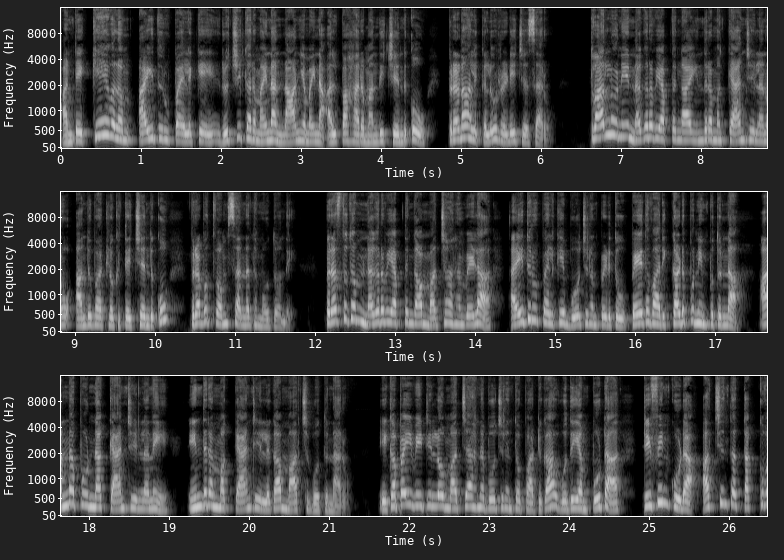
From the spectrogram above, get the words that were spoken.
అంటే కేవలం ఐదు రూపాయలకే రుచికరమైన నాణ్యమైన అల్పాహారం అందించేందుకు ప్రణాళికలు రెడీ చేశారు. త్వరలోనే నగర వ్యాప్తంగా ఇందిరమ్మ క్యాంటీన్లను అందుబాటులోకి తెచ్చేందుకు ప్రభుత్వం సన్నద్ధమవుతోంది. ప్రస్తుతం నగర వ్యాప్తంగా మధ్యాహ్నం వేళ ఐదు రూపాయలకే భోజనం పెడుతూ పేదవారి కడుపు నింపుతున్న అన్నపూర్ణ క్యాంటీన్లని ఇందిరమ్మ క్యాంటీన్లుగా మార్చబోతున్నారు. ఇకపై వీటిల్లో మధ్యాహ్న భోజనంతో పాటుగా ఉదయం పూట టిఫిన్ కూడా అత్యంత తక్కువ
